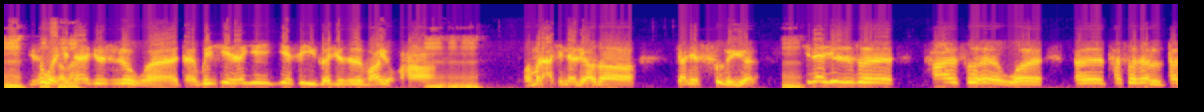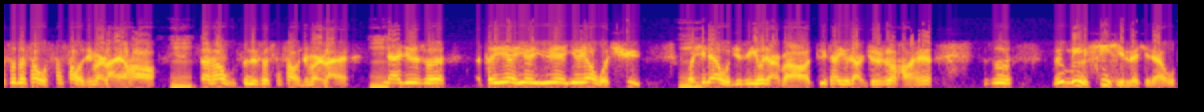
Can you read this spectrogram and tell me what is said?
嗯。你说我现在就是说我在微信上认认识一个就是网友哈。嗯嗯嗯。我们俩现在聊到将近四个月了。嗯。现在就是说，他说我呃，他说他他说他上我上上我这边来哈。嗯。三番五次的说上上我这边来。嗯。现在就是说，他要要要要让我去。我现在我就是有点吧，对他有点就是说好像，就是没有没有信心了。现在我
